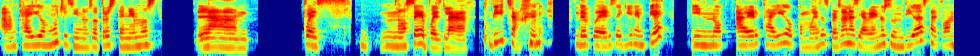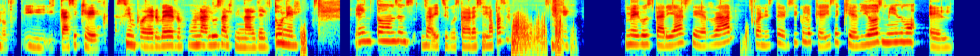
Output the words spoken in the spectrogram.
han caído muchos y nosotros tenemos la, pues, no sé, pues la dicha de poder seguir en pie y no haber caído como esas personas y habernos hundido hasta el fondo y casi que sin poder ver una luz al final del túnel. Entonces, David, si gusta, ahora sí la pasa. me gustaría cerrar con este versículo que dice que Dios mismo, el,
